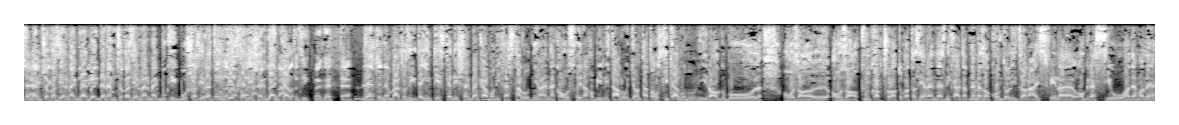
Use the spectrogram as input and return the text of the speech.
de, nem csak azért meg, meg, de nem csak azért, mert megbukik Bush, azért az intézkedésekben kell... változik mögötte? Lehet, hogy nem változik, de intézkedésekben kell manifestálódnia ennek ahhoz, hogy rehabilitálódjon. Tehát ahhoz ki kell vonulni Irakból, ahhoz a, ahhoz a külkapcsolatokat azért rendezni kell. Tehát nem ez a Condoleezza Rice féle agresszió, hanem e,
